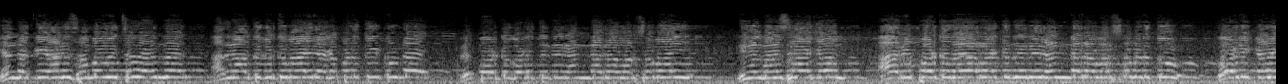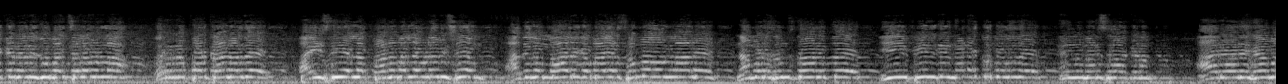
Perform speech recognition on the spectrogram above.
എന്തൊക്കെയാണ് സംഭവിച്ചത് എന്ന് അതിനകത്ത് കൃത്യമായി രേഖപ്പെടുത്തിയിട്ടുണ്ട്. റിപ്പോർട്ട് കൊടുത്തിട്ട് രണ്ടര വർഷമായി. നിങ്ങൾ മനസ്സിലാക്കണം ആ റിപ്പോർട്ട് തയ്യാറാക്കുന്നതിന് രണ്ടര വർഷമെടുത്തു. കോടിക്കണക്കിന് രൂപ ചെലവുള്ള ഒരു റിപ്പോർട്ടാണ് റിപ്പോർട്ടാണത്. പൈസയല്ല പണമല്ല ഇവിടെ വിഷയം. അതിലും മാരകമായ സംഭവങ്ങളാണ് നമ്മുടെ സംസ്ഥാനത്ത് ഈ ഫീൽഡിൽ നടക്കുന്നുള്ളത്. എന്ന് മനസ്സിലാക്കണം. ആരാണ് ഹേമ?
